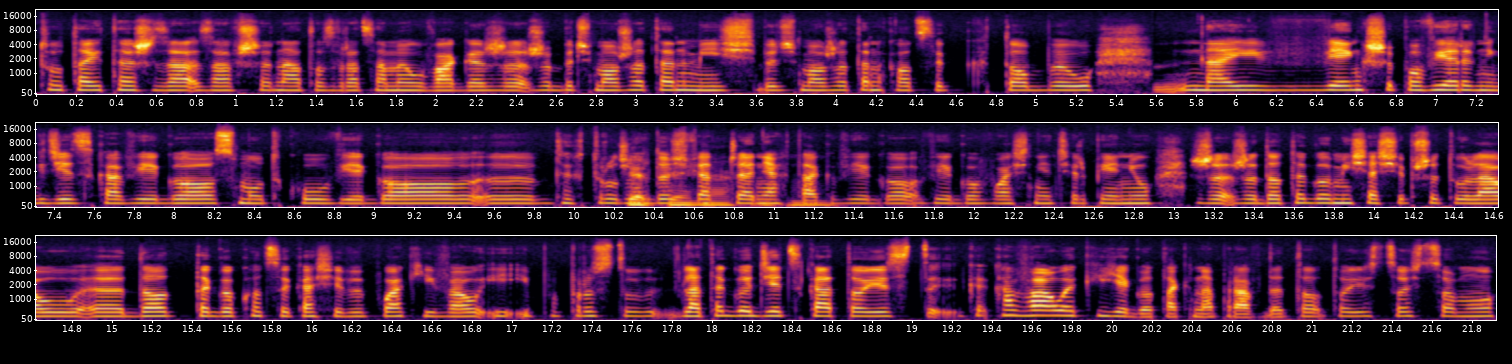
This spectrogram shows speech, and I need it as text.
tutaj też za, zawsze na to zwracamy uwagę, że, że być może ten miś, być może ten kocyk to był największy powiernik dziecka w jego smutku, w jego y, tych trudnych Cierpieniach, doświadczeniach, mhm. tak, w jego, w jego właśnie cierpieniu, że, że do tego misia się przytulał, y, do tego kocyka się wypłakiwał i, i po prostu dla tego dziecka to jest kawałek jego tak naprawdę. To, to jest coś, co mu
